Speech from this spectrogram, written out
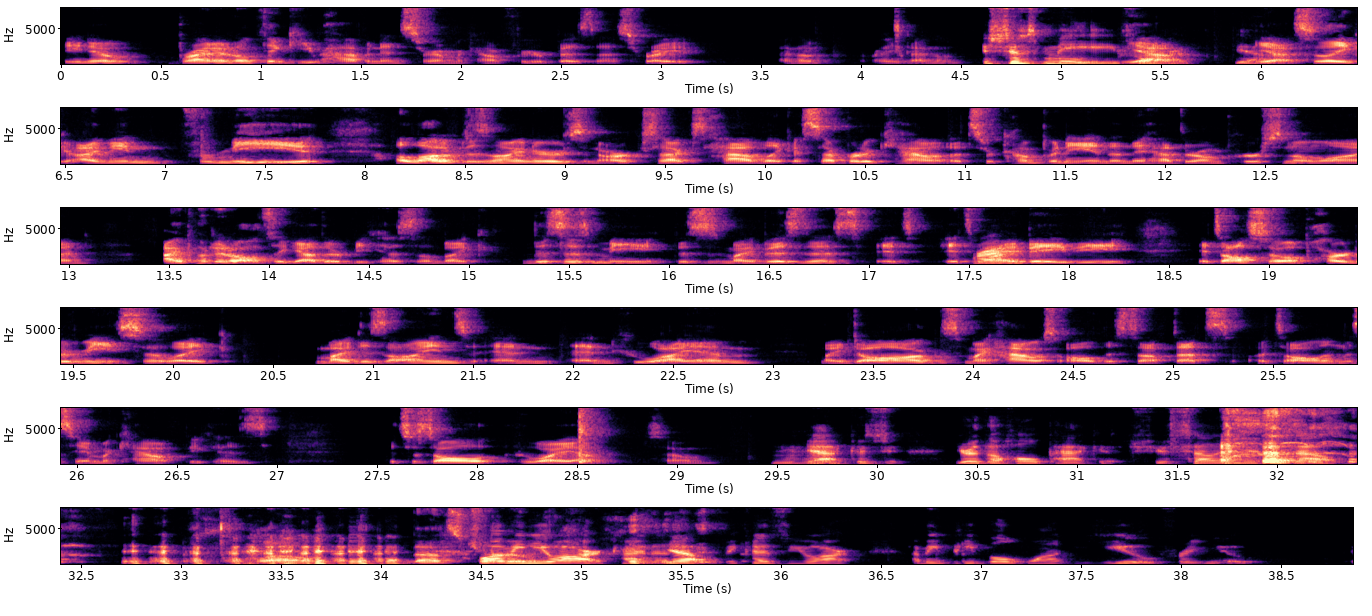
you know, Brian, I don't think you have an Instagram account for your business, right? I don't, right? I don't. It's just me. Yeah, yeah. Yeah. So like, I mean, for me, a lot of designers and architects have like a separate account that's their company, and then they have their own personal one. I put it all together because I'm like, this is me. This is my business. It's it's my baby. It's also a part of me. So like, my designs and and who I am, my dogs, my house, all this stuff. That's it's all in the same account because it's just all who I am. So Yeah, because you're the whole package. You're selling yourself. well, that's true. well, I mean, you are kind of Yeah. because you are. I mean, people want you for you,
